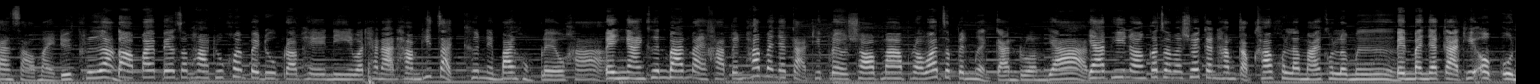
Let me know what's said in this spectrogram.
การสาวใหม่ด้วยเครื่อง ต่อไปเปลวจะพาทุกคนไปดูประเพณีวัฒนธรรมที่จัดขึ้นในบ้านของเปลวค่ะ เป็นงานขึ้นบ้านใหม่ค่ะ เป็นภาพบรรยากาศที่เปลวชอบมากเพราะว่าจะเป็นเหมือนการรวมญาติญาติพี่น้องก็จะมาช่วยกันททำกับข้าวคนละไม้คนละมือ เป็นบรรยากาศที่อบอุ่น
